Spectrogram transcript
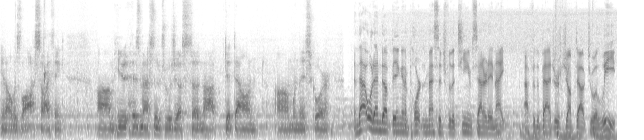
you know, was lost. So I think um, he, his message was just to not get down um, when they score. And that would end up being an important message for the team Saturday night after the Badgers jumped out to a lead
